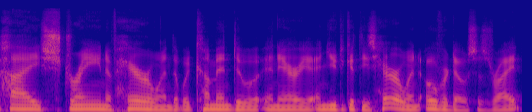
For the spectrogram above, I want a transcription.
high strain of heroin that would come into an area, and you'd get these heroin overdoses, right?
